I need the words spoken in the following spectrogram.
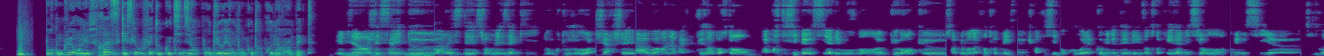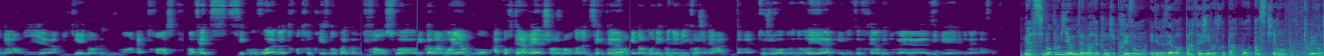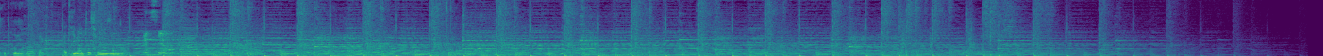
Pour conclure en une phrase, qu'est-ce que vous faites au quotidien pour durer en tant qu'entrepreneur à impact? Eh bien, j'essaye de pas rester sur mes acquis donc toujours chercher à avoir un impact plus important, à participer aussi à des mouvements euh, plus grands que simplement notre entreprise. Euh, je participe beaucoup à la communauté des entreprises à mission, mais aussi euh, titre d'Alenvie euh, impliqué dans le mouvement Impact France. En fait, c'est qu'on voit notre entreprise non pas comme fin en soi, mais comme un moyen pour apporter un réel changement dans notre secteur et dans le monde économique en général. Ça va toujours nous nourrir et nous offrir des nouvelles idées, des nouvelles perspectives. Merci beaucoup Guillaume d'avoir répondu présent et de nous avoir partagé votre parcours inspirant pour tous les entrepreneurs à impact. À très bientôt sur nos ondes. Merci à vous.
